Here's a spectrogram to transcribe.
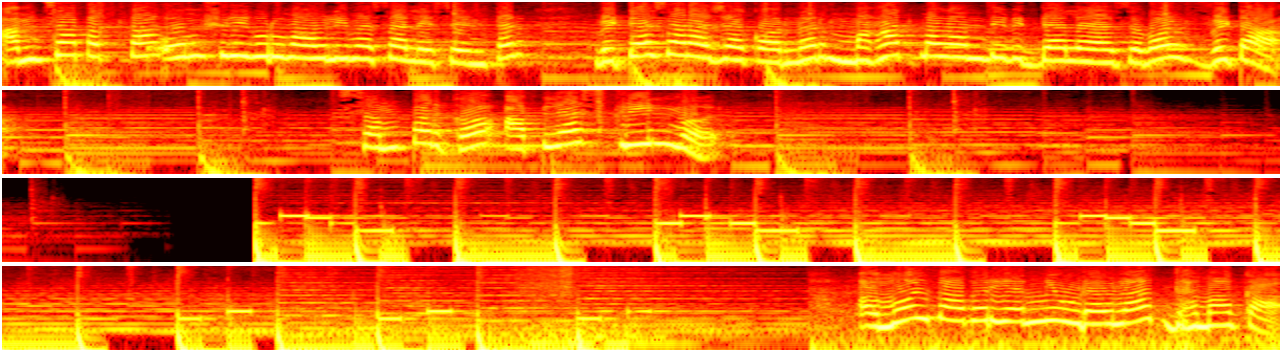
आमचा पत्ता ओम श्री गुरु माऊली मसाले सेंटर विट्याचा राजा कॉर्नर महात्मा गांधी विद्यालयाजवळ विटा. संपर्क आपल्या स्क्रीनवर. अमोल बाबर यांनी उडवला धमाका.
